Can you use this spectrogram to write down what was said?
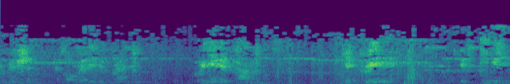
permission has already been granted. Creative Commons. Get creative. It's easy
